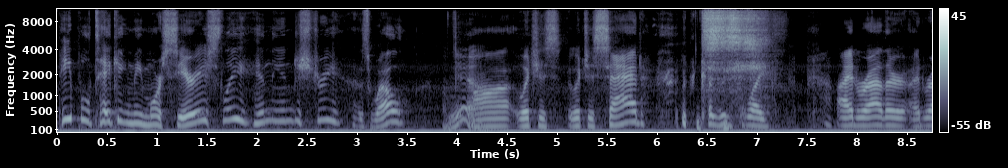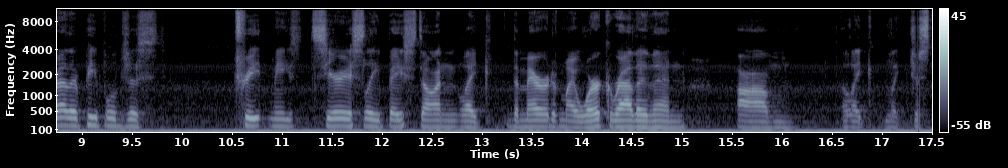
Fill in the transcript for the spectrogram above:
people taking me more seriously in the industry as well. Yeah. Uh, which is which is sad because it's like I'd rather I'd rather people just treat me seriously based on like the merit of my work rather than um like like just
